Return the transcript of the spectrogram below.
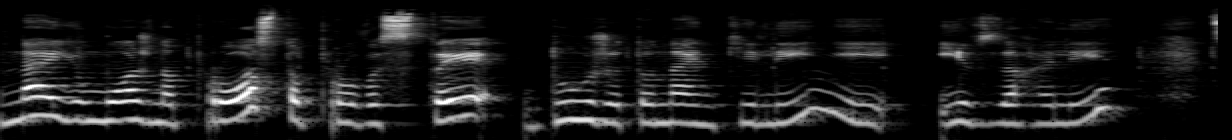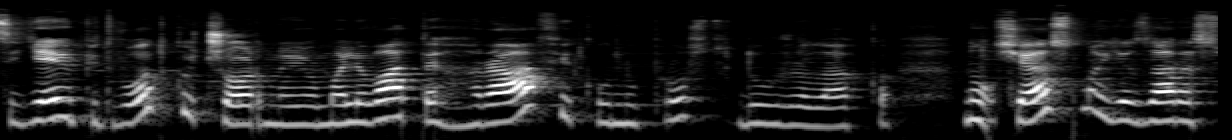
Нею можна просто провести дуже тоненькі лінії, і взагалі цією підводкою чорною малювати графіку ну просто дуже легко. Ну, чесно, я зараз,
